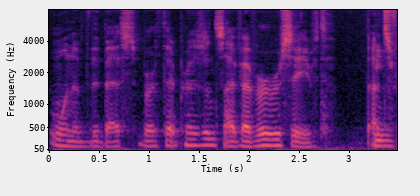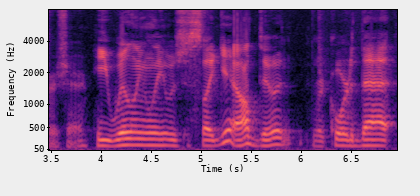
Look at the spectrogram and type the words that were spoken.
One of the best birthday presents I've ever received. That's He- for sure. He willingly was just like, "Yeah, I'll do it." Recorded that.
